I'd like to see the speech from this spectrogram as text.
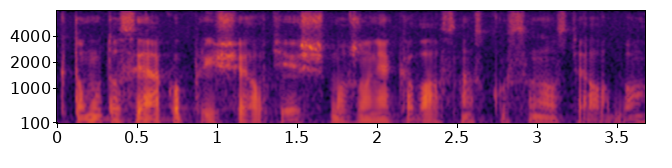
k tomuto si ako prišiel? Tiež možno nejaká vlastná skúsenosť, alebo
